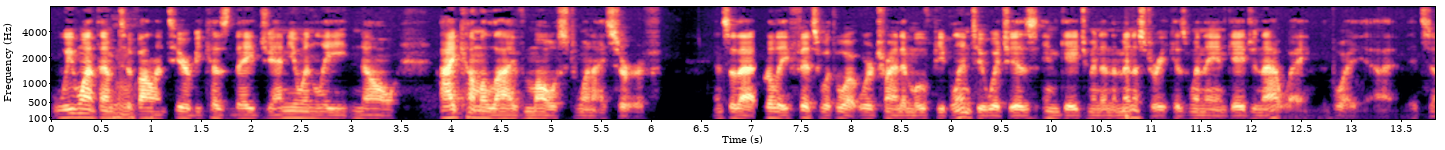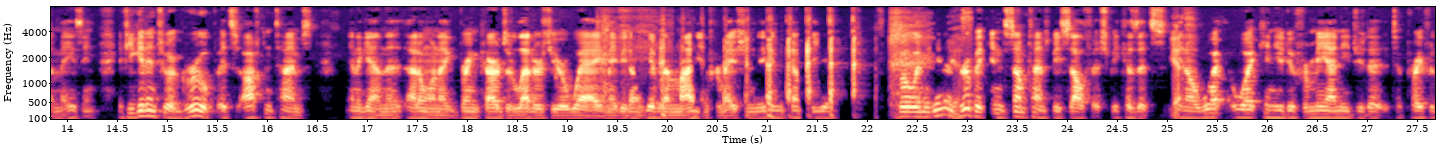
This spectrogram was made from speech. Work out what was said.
We want them mm. to volunteer because they genuinely know I come alive most when I serve. And so that really fits with what we're trying to move people into, which is engagement in the ministry. Because when they engage in that way, boy, uh, it's amazing. If you get into a group, it's oftentimes, and again, I don't want to bring cards or letters your way. Maybe don't give them my information. They can come to you. But when you get in a yes. group, it can sometimes be selfish because it's, yes. you know, what what can you do for me? I need you to, to pray for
